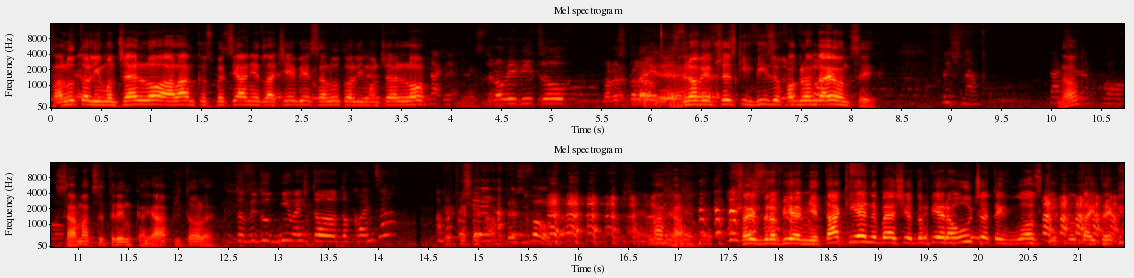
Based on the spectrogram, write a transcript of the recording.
Saluto limoncello. Alanku, specjalnie dla ciebie. Saluto limoncello. Zdrowie widzów. Po raz kolejny. Zdrowie wszystkich widzów oglądających. Pyszna. Tak, No, po- sama cytrynka, ja pitole. Ty to wydudniłeś do, do końca? To się... To jest woda. Aha, coś zrobiłem nie tak, no bo ja się dopiero uczę tych włoskich tutaj. Tych...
